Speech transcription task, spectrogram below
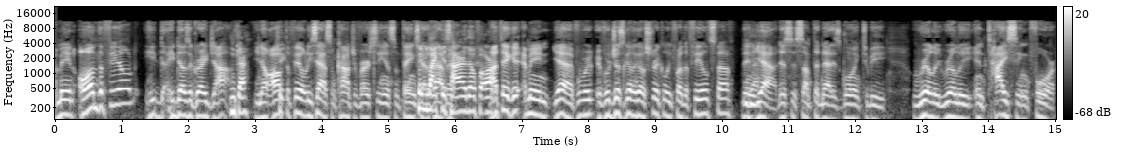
I mean, on the field, he he does a great job. Okay. You know, off the field, he's had some controversy and some things. So you like this hire, though, for Auburn? I think. It, I mean, yeah. If we're if we're just going to go strictly for the field stuff, then Okay. yeah, this is something that is going to be really, really enticing for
